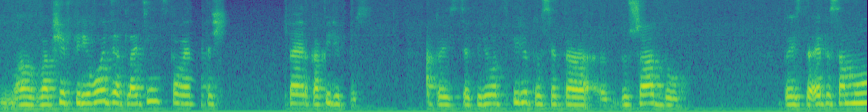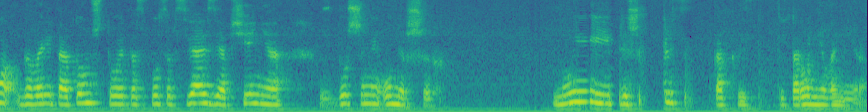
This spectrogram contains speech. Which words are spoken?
вообще в переводе от латинского это считается как спиритус. То есть перевод спиритус это душа, дух. То есть это само говорит о том, что это способ связи, общения с душами умерших. Ну и пришельцев, как из потустороннего мира.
